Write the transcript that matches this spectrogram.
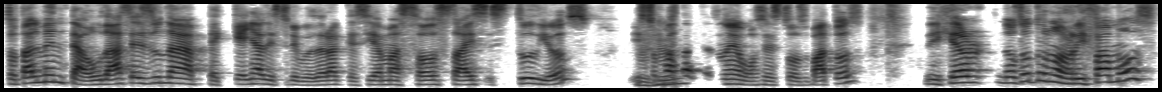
totalmente audaz. Es una pequeña distribuidora que se llama Solstice Studios y son uh -huh. bastante nuevos estos vatos. Dijeron, nosotros nos rifamos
